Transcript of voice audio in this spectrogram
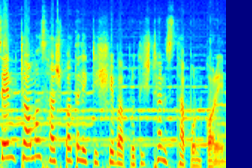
সেন্ট টমাস হাসপাতাল একটি সেবা প্রতিষ্ঠান স্থাপন করেন।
